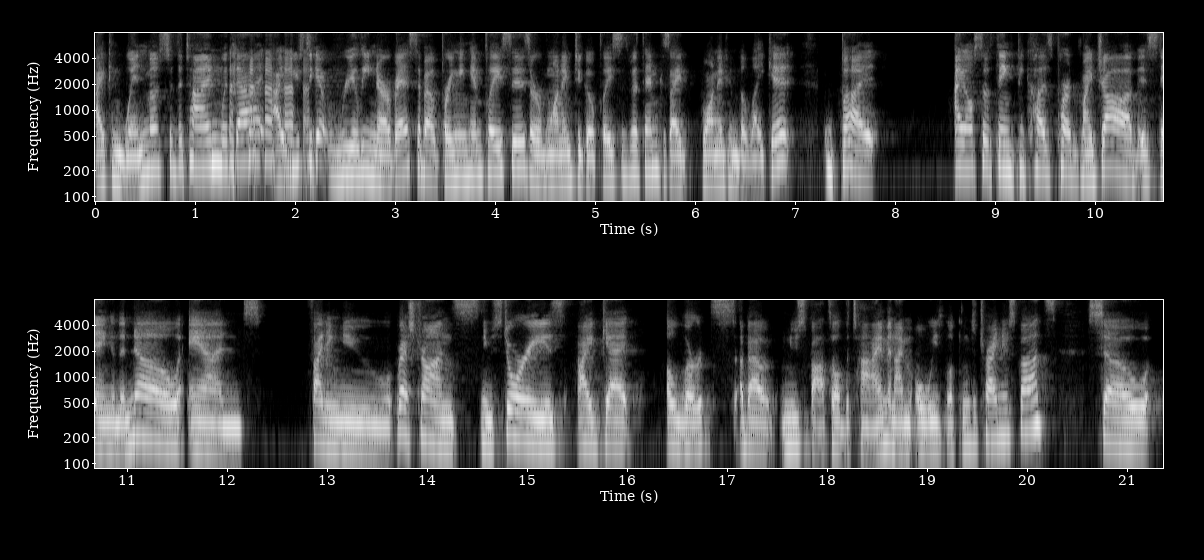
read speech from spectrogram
I can win most of the time with that. I used to get really nervous about bringing him places or wanting to go places with him because I wanted him to like it. But I also think because part of my job is staying in the know and finding new restaurants, new stories, I get alerts about new spots all the time and I'm always looking to try new spots. So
